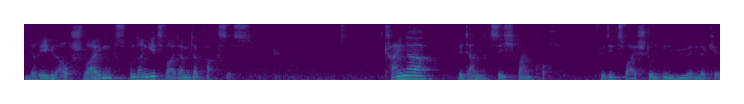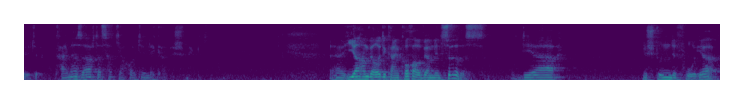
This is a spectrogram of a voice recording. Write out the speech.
in der Regel auch schweigend, und dann geht es weiter mit der Praxis. Keiner bedankt sich beim Koch für die zwei Stunden Mühe in der Kälte. Keiner sagt, das hat ja heute lecker geschmeckt. Äh, hier haben wir heute keinen Koch, aber wir haben den Service, der eine Stunde vorher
